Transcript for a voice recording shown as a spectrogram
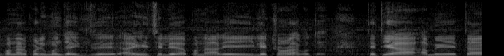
আপোনাৰ কৰিমগঞ্জ আহিছিলে আহিছিলে আপোনাৰ এই ইলেকশ্যনৰ আগতে তেতিয়া আমি তাৰ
